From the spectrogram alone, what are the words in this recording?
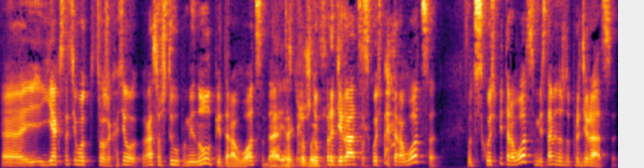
Э, я, кстати, вот тоже хотел, раз уж ты упомянул Питера Уотса, да, я скажу, что продираться сквозь Питера Уотса, вот сквозь Питера Уотса местами нужно продираться.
